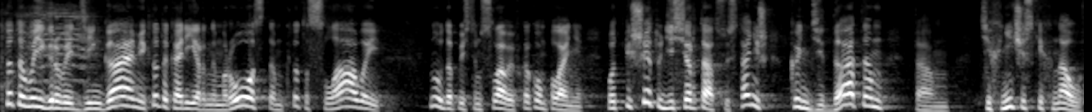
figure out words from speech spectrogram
Кто-то выигрывает деньгами, кто-то карьерным ростом, кто-то славой. Ну, допустим, славой в каком плане? Вот пиши эту диссертацию, станешь кандидатом там, технических наук.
